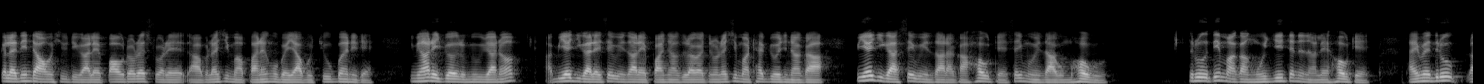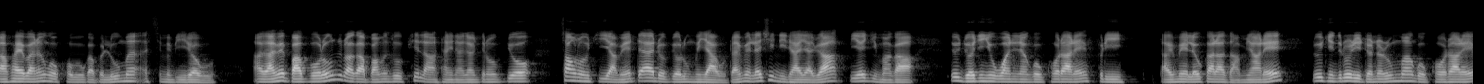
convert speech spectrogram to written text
ကလတင်တာဝန်ရှိသူတွေကလည်းပေါတိုရက်ဆိုရတဲ့ဒါဗလက်ရှိမှာဘာလန်ကိုပဲရဖို့ကြိုးပမ်းနေတယ်ဒီများတွေပြောသလိုမျိုးပြနော် PSG ကလည်းစိတ်ဝင်စားတဲ့ဘာညာဆိုတာကကျွန်တော်လက်ရှိမှာထပ်ပြောချင်တာက PSG ကစိတ်ဝင်စားတာကဟုတ်တယ်စိတ်ဝင်စားဘူးမဟုတ်ဘူးသူတို့အတင်းမှာကငွေကြေးတက်နေတာလည်းဟုတ်တယ်ဒါပေမဲ့သူတို့လာဖိုင်ဘာနုံကိုခေါ်ဖို့ကဘလူးမန်အဆင်မပြေတော့ဘူးအဲဒါပေမဲ့ဘာဘောလုံးဆိုတာကဘာမှမဆိုဖြစ်လာနိုင်တာကြောင့်ကျွန်တော်ပြောစောင့်လို့ကြည့်ရမယ်တက်အပ်တော့ပြောလို့မရဘူးဒါပေမဲ့လက်ရှိနေထားရဗျာ PSG မှာက သူဂျော်ဂျင်ယိုဝါနီနန်ကိုခေါ်ထားတယ် free ဒါပေမဲ့လောက်ခလာစာများတယ်လို့ချင်းသူတို့ဒီဒနရူမာကိုခေါ်ထားတယ်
